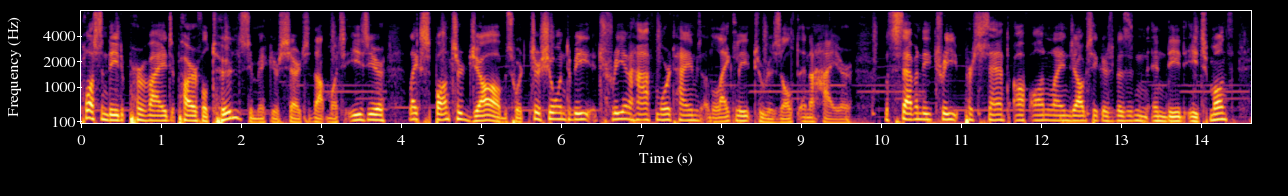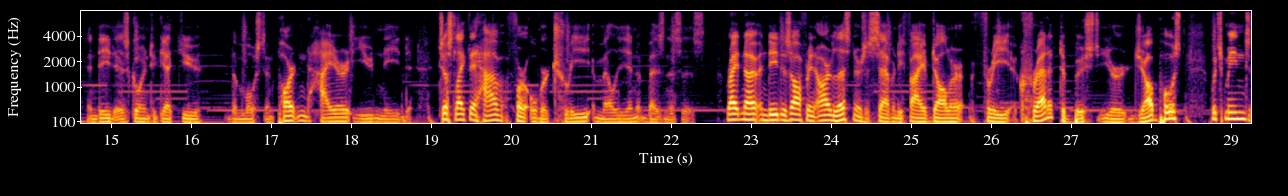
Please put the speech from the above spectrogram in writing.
Plus, Indeed provides powerful tools to make your search that much easier, like sponsored jobs, which are shown to be three and a half more times likely to result in a hire. With 73% of online job seekers visiting Indeed each month, Indeed is going to get you the most important hire you need, just like they have for over 3 million businesses. Right now, Indeed is offering our listeners a $75 free credit to boost your job post, which means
